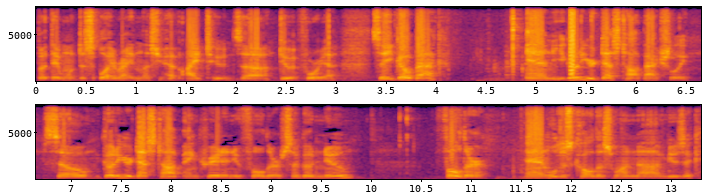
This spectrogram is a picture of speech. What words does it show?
but they won't display right unless you have iTunes uh, do it for you. So you go back, and you go to your desktop actually. So go to your desktop and create a new folder. So go new, folder, and we'll just call this one uh, music.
